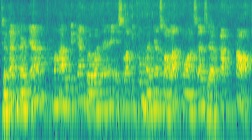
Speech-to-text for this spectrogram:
Jangan hanya mengartikan bahwasanya Islam itu hanya sholat, puasa, zakat, toh.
